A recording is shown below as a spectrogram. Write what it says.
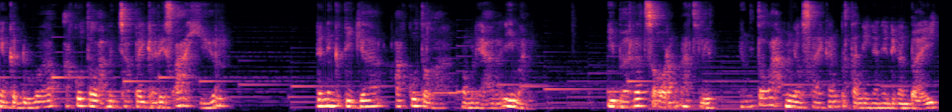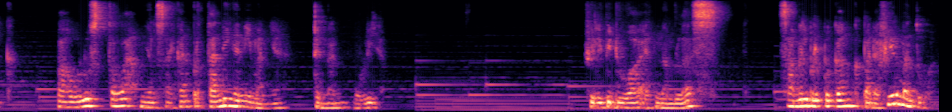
Yang kedua, aku telah mencapai garis akhir. Dan yang ketiga, aku telah memelihara iman. Ibarat seorang atlet yang telah menyelesaikan pertandingannya dengan baik, Paulus telah menyelesaikan pertandingan imannya dengan mulia. Filipi 2 ayat 16 Sambil berpegang kepada firman Tuhan,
